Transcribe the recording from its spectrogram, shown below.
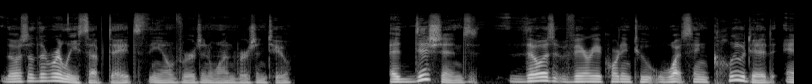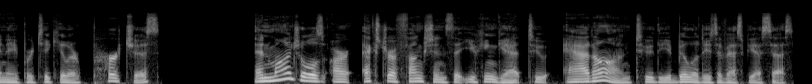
Those are the release updates, you know, version one, version two. Editions, those vary according to what's included in a particular purchase. And modules are extra functions that you can get to add on to the abilities of SPSS.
